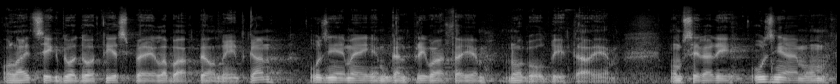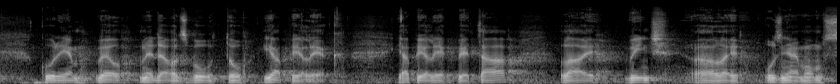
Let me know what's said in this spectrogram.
un laicīgi dodot iespēju labāk pelnīt gan uzņēmējiem, gan privātajiem noguldītājiem. Mums ir arī uzņēmumi, kuriem vēl nedaudz būtu jāpieliek. Jāpieliek pie tā, lai, viņš, lai uzņēmums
